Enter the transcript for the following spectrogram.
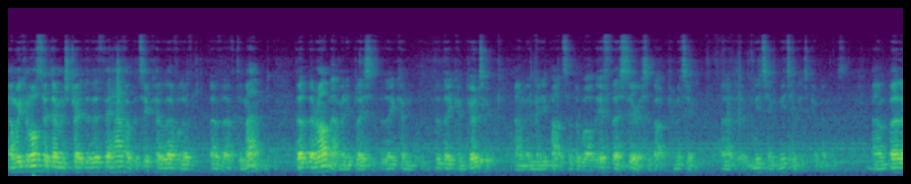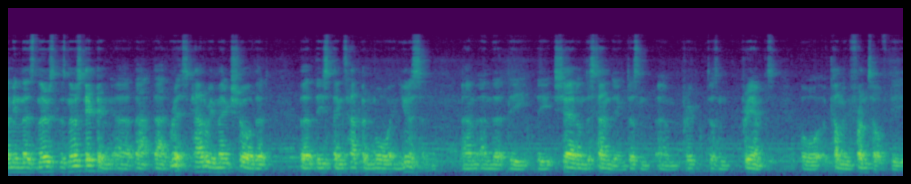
And we can also demonstrate that if they have a particular level of, of, of demand, that there aren't that many places that they can, that they can go to um, in many parts of the world if they're serious about committing, uh, meeting, meeting these commitments. Um, but I mean, there's no, there's no escaping uh, that, that risk. How do we make sure that, that these things happen more in unison um, and that the, the shared understanding doesn't, um, pre doesn't preempt or come in front of the,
